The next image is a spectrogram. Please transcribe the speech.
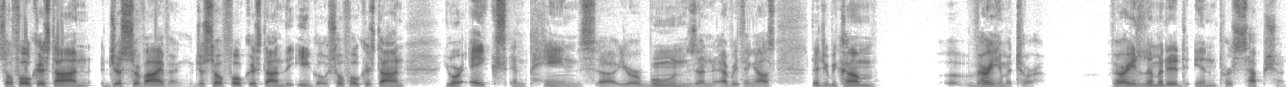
so focused on just surviving, just so focused on the ego, so focused on your aches and pains, uh, your wounds, and everything else, that you become uh, very immature, very limited in perception.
